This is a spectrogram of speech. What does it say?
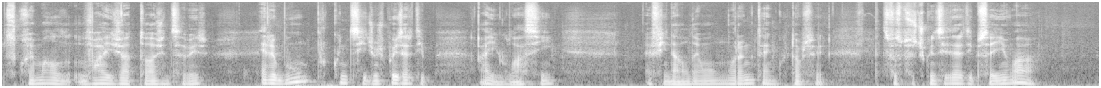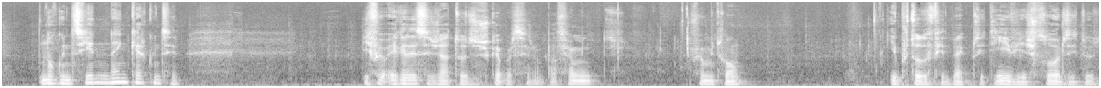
Se correr mal, vai já toda a gente saber. Era bom por conhecidos, mas depois era tipo. Ai, o Lassi, afinal é um orangotango. Estão a perceber? Se fosse pessoas desconhecidas, era tipo, saíam, ah, não conhecia, nem quero conhecer. E foi, agradeço já a todos os que apareceram, pá, foi muito, foi muito bom. E por todo o feedback positivo e as flores e tudo.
